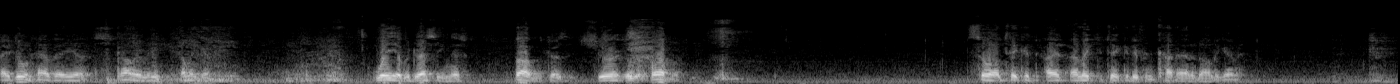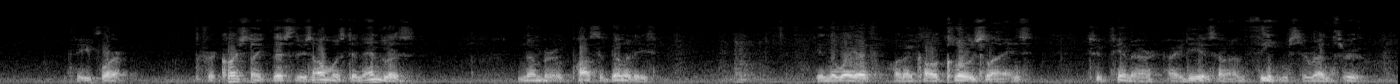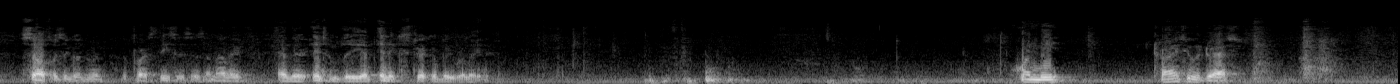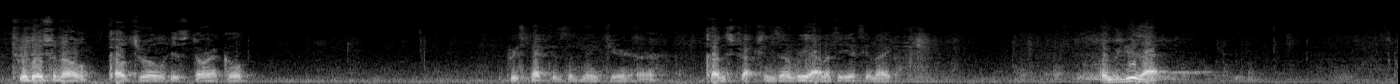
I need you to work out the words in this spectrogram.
I don't have a uh, scholarly, elegant way of addressing this problem because it sure is a problem. So I'll take it. I, like to take a different cut at it altogether. See, for for a course like this, there's almost an endless number of possibilities in the way of what I call clotheslines to pin our ideas on, themes to run through. Self is a good one. The prosthesis is another, and they're intimately and inextricably related. When we try to address traditional, cultural, historical perspectives of nature, uh, constructions of reality, if you like, when we do that,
